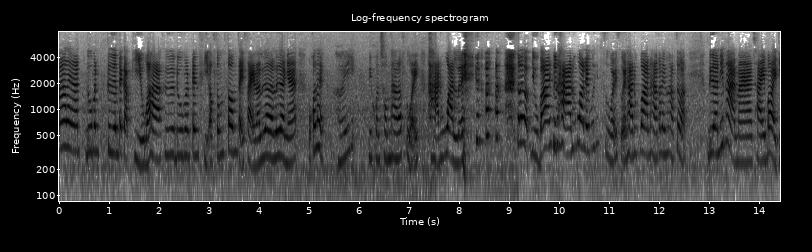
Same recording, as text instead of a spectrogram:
มากเลยนะ ดูมันกลืนไปกับผิวอะค่ะ คือดูมันเป็นสีออกส้มๆ ใสๆละเลื่อละเลื่ออย่างเงี้ยผมก็เลย เฮ้ย มีคนชมทาแล้วสวยทาทุกวันเลย ก็เลยแบบอยู่บ้านคือทาทุกวันเลยว่าสวยสวยทาทุกวันนะคะ ก็เลยมีความรู้สึกว่าเดือนที่ผ่านมาใช้บ่อยจ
